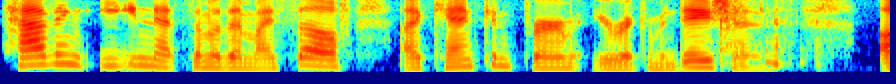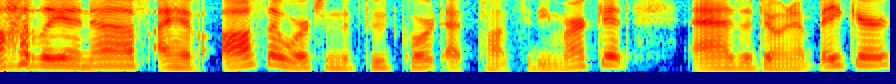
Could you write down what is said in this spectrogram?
having eaten at some of them myself, I can confirm your recommendations. Oddly enough, I have also worked in the food court at Ponce City Market as a donut baker,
